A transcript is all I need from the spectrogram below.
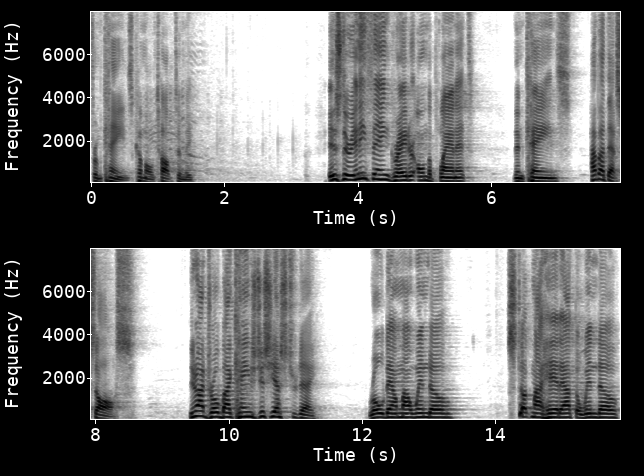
from Cane's. Come on, talk to me. Is there anything greater on the planet than Cane's? How about that sauce? You know, I drove by Cane's just yesterday, rolled down my window, stuck my head out the window.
